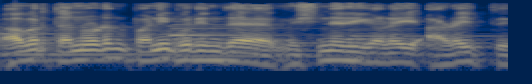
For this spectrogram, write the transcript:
அவர் தன்னுடன் பணிபுரிந்த மிஷினரிகளை அழைத்து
